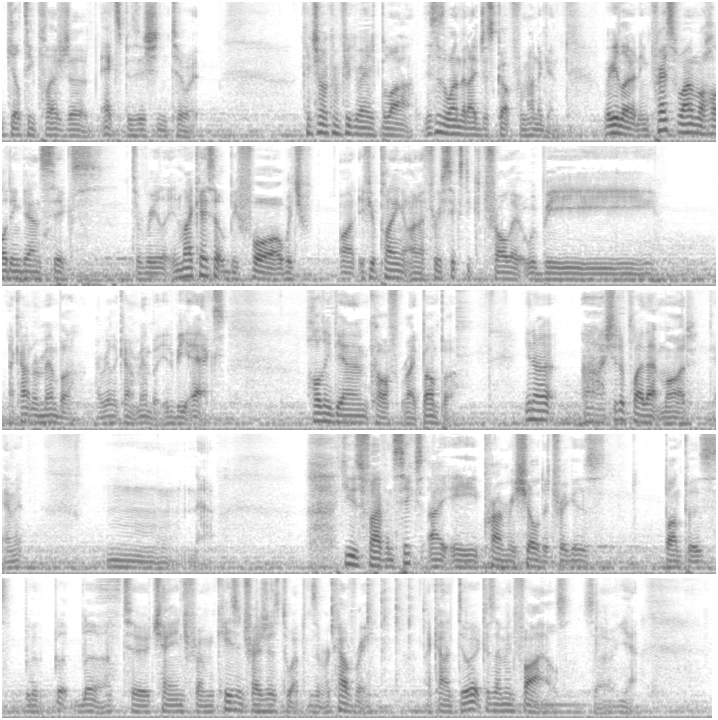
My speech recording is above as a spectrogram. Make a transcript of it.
guilty pleasure exposition to it. Control configuration, blah. This is the one that I just got from Hunnigan. Reloading. Press 1 while holding down 6 to reload. In my case, it would be 4, which, on, if you're playing on a 360 controller, it would be... I can't remember. I really can't remember. It'd be X. Holding down, cough, right bumper. You know, oh, I should apply that mod. Damn it. Mm, nah. Use 5 and 6, i.e. primary shoulder triggers, bumpers, blah, blah, blah, to change from keys and treasures to weapons and recovery. I can't do it because I'm in files, so yeah.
